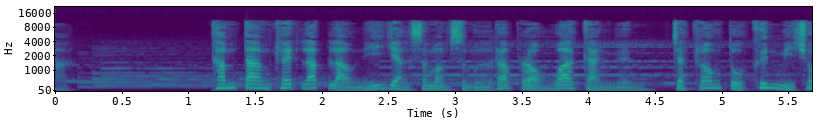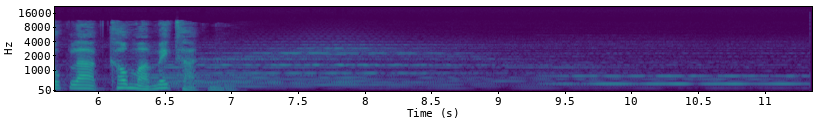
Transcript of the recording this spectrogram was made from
ทำตามเคล็ดลับเหล่านี้อย่างสม่ำเสมอรับรองว่าการเงินจะคล่องตัวขึ้นมีโชคลาภเข้ามาไม่ขาดมือ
